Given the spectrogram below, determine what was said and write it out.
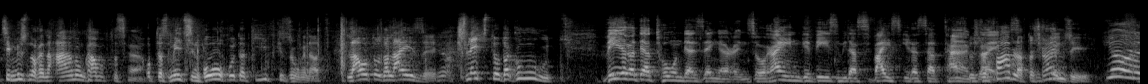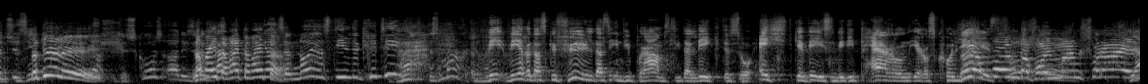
Sie müssen doch eine Ahnung haben, ob das, ob das Mädchen hoch oder tief gesungen hat. Laut oder leise. Schlecht oder gut. Wäre der Ton der Sängerin so rein gewesen wie das Weiß Ihres Das ist doch fabelhaft, das schreiben Sie. Ja, natürlich. Natürlich. Das ist großartig. Na, Das ist weiter, weiter, weiter. Ja, das ist ein neuer Stil der Kritik. Das macht. W wäre das Gefühl, das sie in die Brahms-Lieder legte, so echt gewesen wie die Perlen Ihres Ja, Colliers. wundervoll, Mann, schreiben Ja,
